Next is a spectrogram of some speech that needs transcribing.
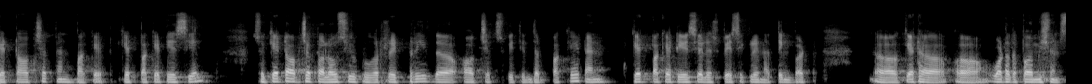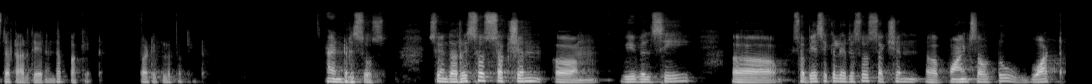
get object and bucket, get bucket ACL. So get object allows you to retrieve the objects within that bucket and get bucket ACL is basically nothing but uh, get a, uh, what are the permissions that are there in the bucket, particular bucket and resource. So in the resource section, um, we will see, uh, so basically resource section uh, points out to what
